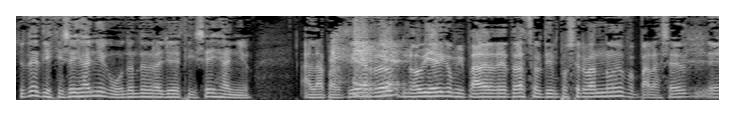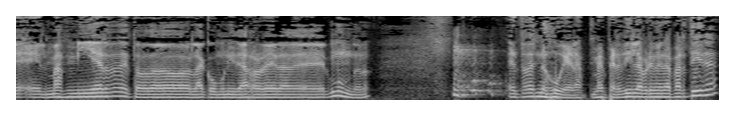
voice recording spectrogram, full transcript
Yo tenía 16 años y como tú entenderás, yo 16 años. A la partida de rol no vi a ir con mi padre detrás todo el tiempo observándome para ser eh, el más mierda de toda la comunidad rolera del mundo, ¿no? Entonces no jugué, la- me perdí la primera partida,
